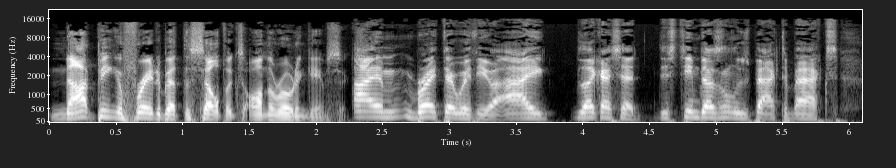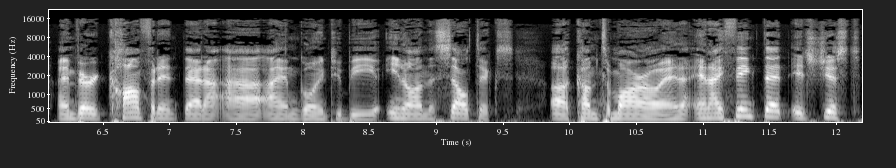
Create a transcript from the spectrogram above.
not being afraid about the Celtics on the road in game six. I'm right there with you. I like I said, this team doesn't lose back to backs. I'm very confident that I, I am going to be in on the Celtics uh, come tomorrow, and and I think that it's just.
